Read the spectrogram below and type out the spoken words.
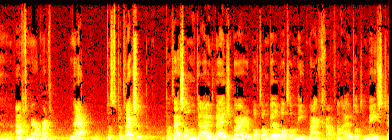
uh, aangemerkt. Maar nou ja, dat de praktijk zal moeten uitwijzen waar, wat dan wel, wat dan niet. Maar ik ga ervan uit dat de meeste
